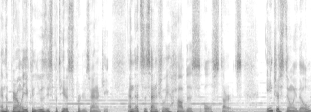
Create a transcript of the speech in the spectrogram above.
And apparently you can use these potatoes to produce energy. And that's essentially how this all starts. Interestingly though,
